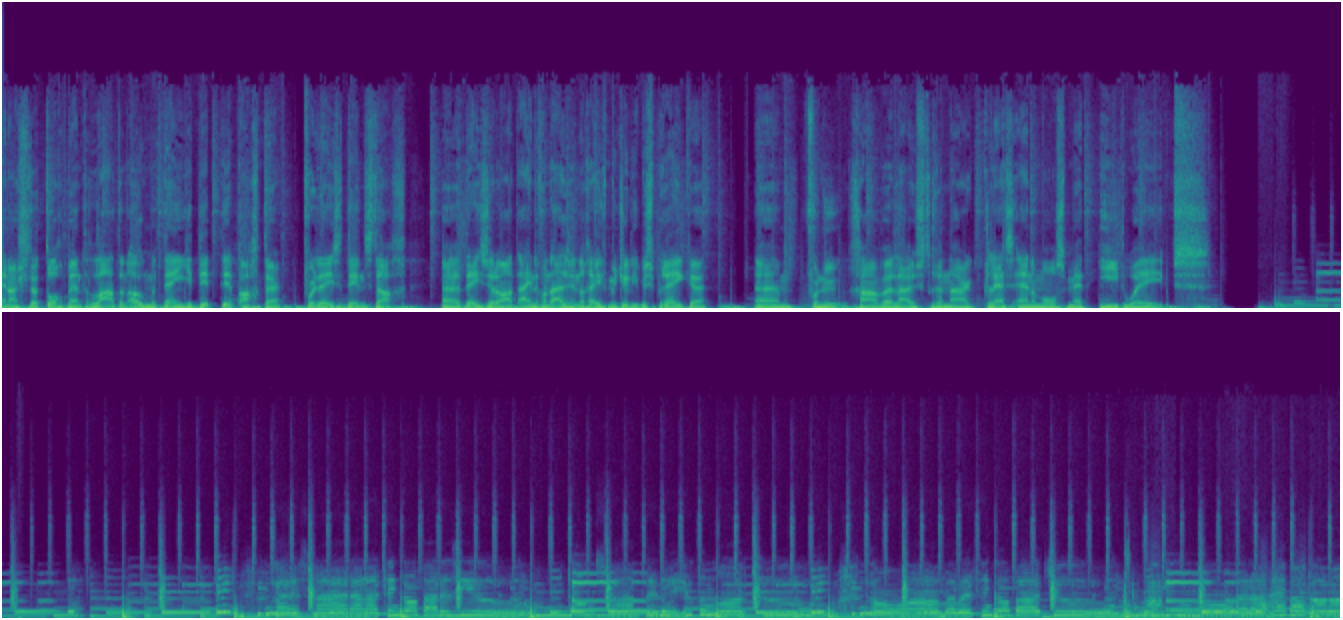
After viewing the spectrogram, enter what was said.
En als je dat toch bent, laat dan ook meteen je diptip achter voor deze dinsdag. Eh, deze zullen we aan het einde van de uitzending nog even met jullie bespreken. Ehm, voor nu gaan we luisteren naar Glass Animals met Heatwaves. Think about you. You know that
